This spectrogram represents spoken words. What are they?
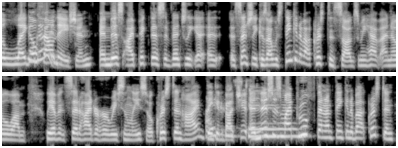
The Lego well, Foundation, and this I picked this eventually, uh, uh essentially because I was thinking about Kristen Suggs. And we have, I know, um, we haven't said hi to her recently. So Kristen, hi, I'm thinking hi, about Kristen. you, and this is my proof that I'm thinking about Kristen.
